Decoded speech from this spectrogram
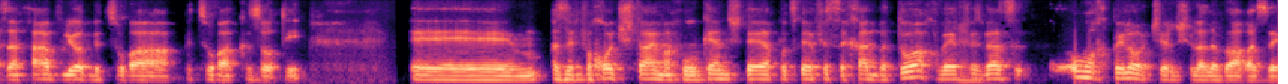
זה חייב להיות בצורה, בצורה כזאת. אמ, אז לפחות שתיים, אנחנו כן, שתי, אנחנו צריכים 0-1 בטוח, ו-0, כן. ואז, או מכפלות של, של הדבר הזה,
